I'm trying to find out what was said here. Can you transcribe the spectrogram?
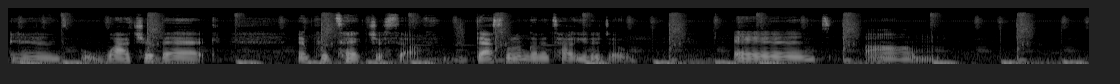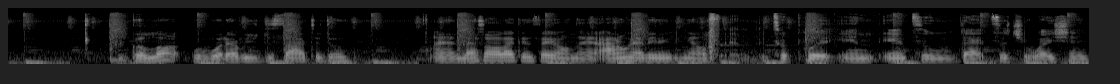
and watch your back and protect yourself. That's what I'm going to tell you to do. And um, good luck with whatever you decide to do. And that's all I can say on that. I don't have anything else to put in into that situation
